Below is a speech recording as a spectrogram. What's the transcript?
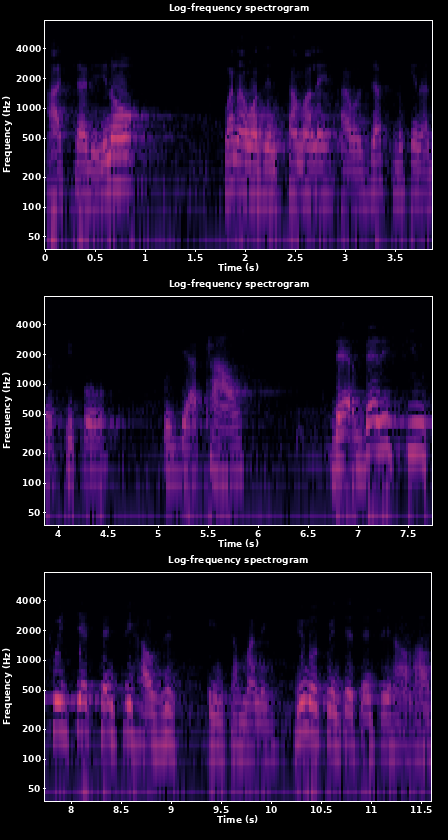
I tell you, you know, when I was in Tamale, I was just looking at the people with their cows there are very few 20th century houses in Tamale. Do you know 20th century house?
